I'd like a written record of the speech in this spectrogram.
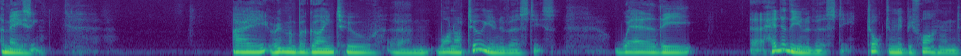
amazing. I remember going to um, one or two universities where the uh, head of the university talked to me beforehand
